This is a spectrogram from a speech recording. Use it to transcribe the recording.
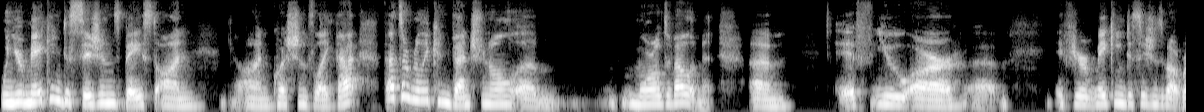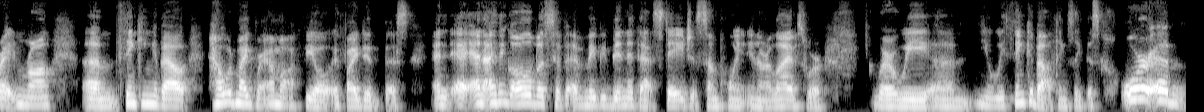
when you're making decisions based on on questions like that, that's a really conventional um, moral development. Um, if you are uh, if you're making decisions about right and wrong um, thinking about how would my grandma feel if i did this and and i think all of us have, have maybe been at that stage at some point in our lives where where we um, you know we think about things like this. Or um,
